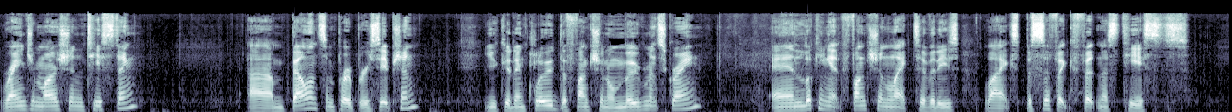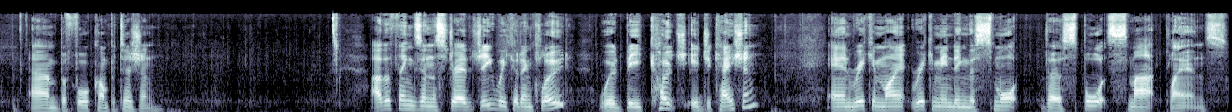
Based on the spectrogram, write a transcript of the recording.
range of motion testing, um, balance and proprioception. You could include the functional movement screen and looking at functional activities like specific fitness tests um, before competition. Other things in the strategy we could include would be coach education and recommend, recommending the smart, the sports smart plans.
